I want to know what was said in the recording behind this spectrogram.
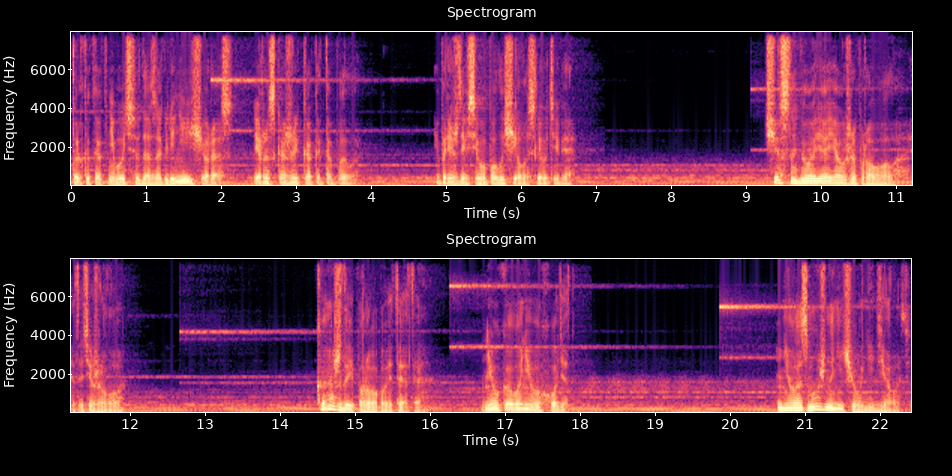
Только как-нибудь сюда загляни еще раз и расскажи, как это было. И прежде всего, получилось ли у тебя. Честно говоря, я уже пробовал. Это тяжело. Каждый пробует это. Ни у кого не выходит. Невозможно ничего не делать.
